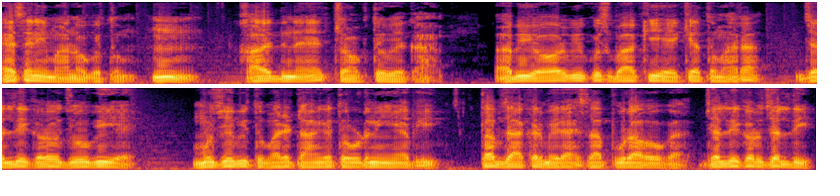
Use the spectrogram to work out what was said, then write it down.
ऐसे नहीं मानोगे तुम। हम्म खालिद ने चौंकते हुए कहा अभी और भी कुछ बाकी है क्या तुम्हारा? जल्दी करो, जो भी है। मुझे भी तुम्हारी टांगे तोड़नी है अभी। तब जाकर मेरा हिसाब पूरा होगा। जल्दी करो, जल्दी।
